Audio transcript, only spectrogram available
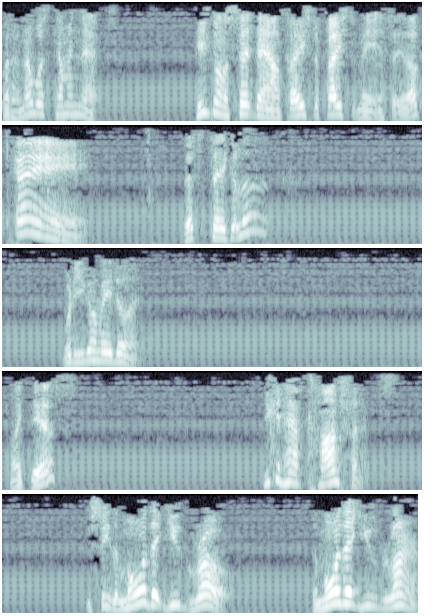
But I know what's coming next. He's going to sit down face to face to me and say, okay, let's take a look. What are you going to be doing? Like this? You can have confidence. You see, the more that you grow, the more that you learn,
